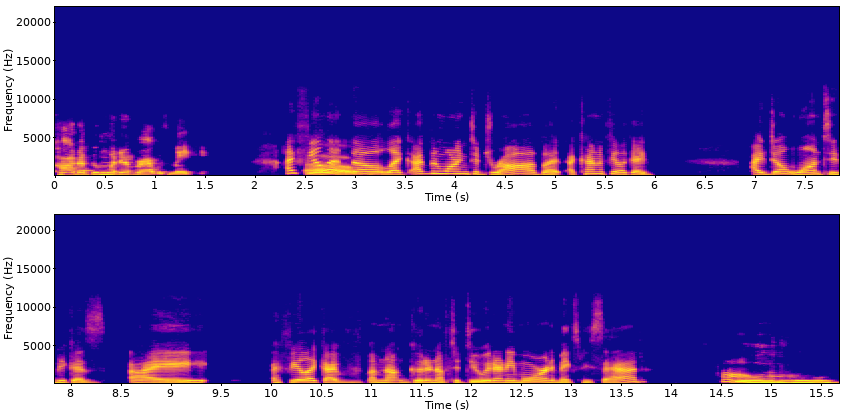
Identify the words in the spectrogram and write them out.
caught up in whatever I was making. I feel Oh. that though. Like I've been wanting to draw, but I kind of feel like I, I don't want to because I I feel like I've I'm not good enough to do it anymore and it makes me sad. Oh. Ooh.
